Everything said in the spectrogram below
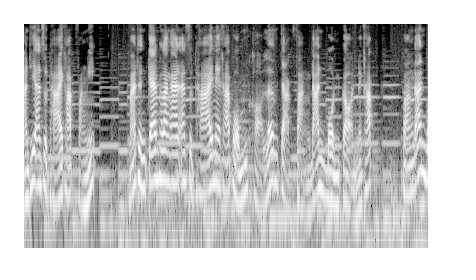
อันที่อันสุดท้ายครับ ฝั่งนี้ มาถึงแกนพลังงานอันสุดท้ายนะครับผมขอเริ่มจากฝั่งด้านบนก่อนนะครับ ฝั่งด้านบ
